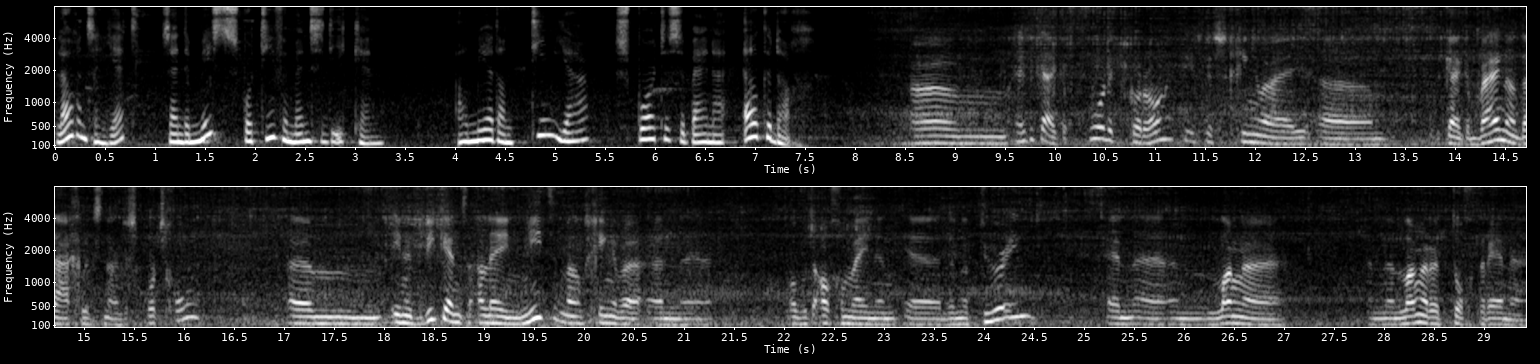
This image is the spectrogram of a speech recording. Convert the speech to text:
Laurens en Jet zijn de meest sportieve mensen die ik ken. Al meer dan tien jaar sporten ze bijna elke dag. Um, even kijken, voor de coronacrisis gingen wij um, kijken, bijna dagelijks naar de sportschool. Um, in het weekend alleen niet, dan gingen we een, uh, over het algemeen een, uh, de natuur in. en eh, een, lange, een, langere tocht rennen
